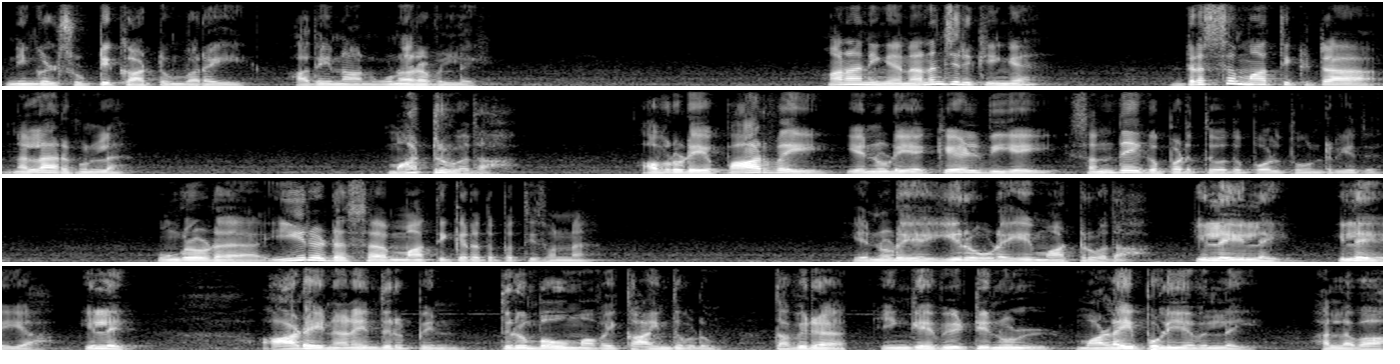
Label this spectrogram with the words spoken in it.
நீங்கள் சுட்டிக்காட்டும் வரை அதை நான் உணரவில்லை. ஆனால் நீங்கள் நனைஞ்சிருக்கீங்க. ட்ரெஸ்ஸை மாற்றிக்கிட்டா நல்லா இருக்கும்ல? மாற்றுவதா? அவருடைய பார்வை என்னுடைய கேள்வியை சந்தேகப்படுத்துவது போல் தோன்றியது. உங்களோட ஈர ட்ரெஸ்ஸை மாற்றிக்கிறத பற்றி சொன்னேன். என்னுடைய ஈர உடையை மாற்றுவதா? இல்லை இல்லை இல்லை ஐயா இல்லை. ஆடை நனைந்திருப்பின் திரும்பவும் அவை காய்ந்துவிடும். தவிர இங்கே வீட்டினுள் மழை பொழியவில்லை அல்லவா?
